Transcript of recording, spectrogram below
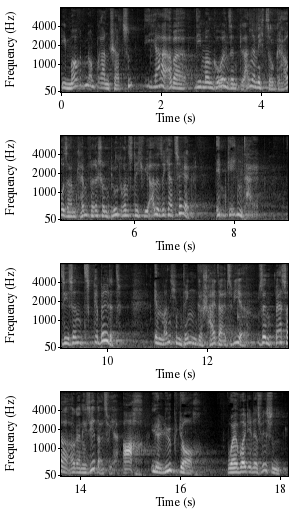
die morden und brandschatzen? Ja, aber die Mongolen sind lange nicht so grausam, kämpferisch und blutrünstig, wie alle sich erzählen. Im Gegenteil. Sie sind gebildet. In manchen Dingen gescheiter als wir, sind besser organisiert als wir. Ach, ihr lügt doch. Woher wollt ihr das wissen?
